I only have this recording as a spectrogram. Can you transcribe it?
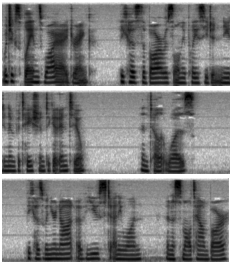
Which explains why I drank, because the bar was the only place you didn't need an invitation to get into. Until it was. Because when you're not of use to anyone in a small town bar,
